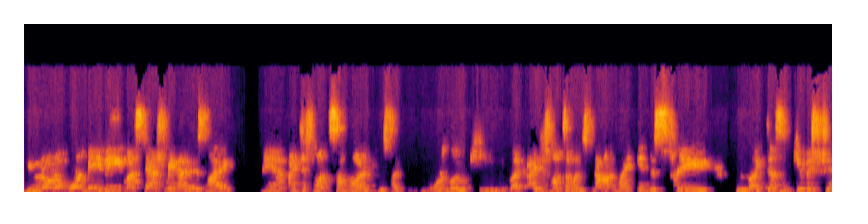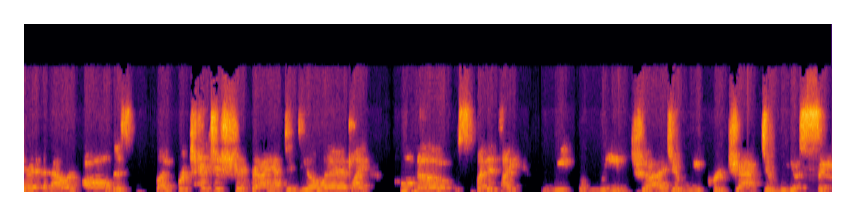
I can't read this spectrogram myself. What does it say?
you don't know, or maybe Mustache Man is like, man, I just want someone who's like more low key. Like, I just want someone who's not in my industry, who like doesn't give a shit about like all this like pretentious shit that I have to deal with. Like, who knows? But it's like we we judge and we project and we assume.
